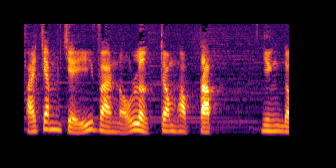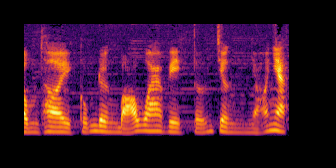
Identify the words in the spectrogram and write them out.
phải chăm chỉ và nỗ lực trong học tập nhưng đồng thời cũng đừng bỏ qua việc tưởng chừng nhỏ nhặt,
